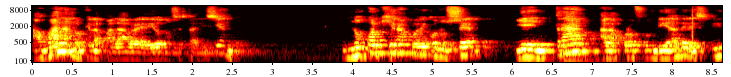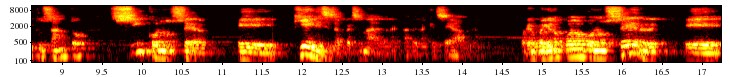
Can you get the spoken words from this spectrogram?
avalan lo que la palabra de Dios nos está diciendo. No cualquiera puede conocer y entrar a la profundidad del Espíritu Santo sin conocer eh, quién es esa persona de la, que se habla. Por ejemplo, yo no puedo conocer eh,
